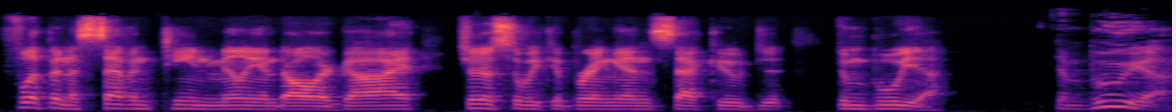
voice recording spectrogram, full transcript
flipping a $17 million guy just so we could bring in Sekou D- Doumbouya. Doumbouya.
